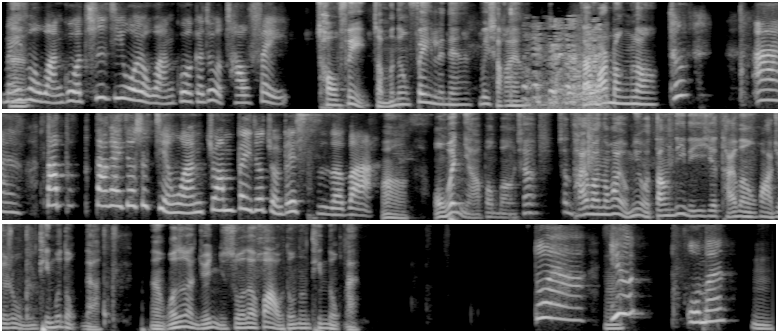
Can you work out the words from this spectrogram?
没怎么玩过。吃鸡我有玩过，可是我超废。超废？怎么能废了呢？为啥呀？咱玩懵了。哎，大不大概就是捡完装备就准备死了吧？啊，我问你啊，邦邦，像像台湾的话，有没有当地的一些台湾话，就是我们听不懂的？嗯，我感觉你说的话我都能听懂哎。对啊，因为我们嗯，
